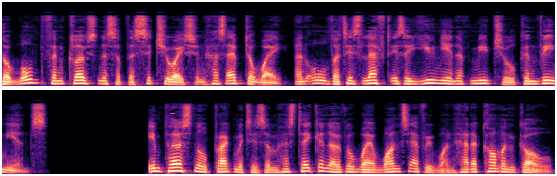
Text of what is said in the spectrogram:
The warmth and closeness of the situation has ebbed away and all that is left is a union of mutual convenience. Impersonal pragmatism has taken over where once everyone had a common goal,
